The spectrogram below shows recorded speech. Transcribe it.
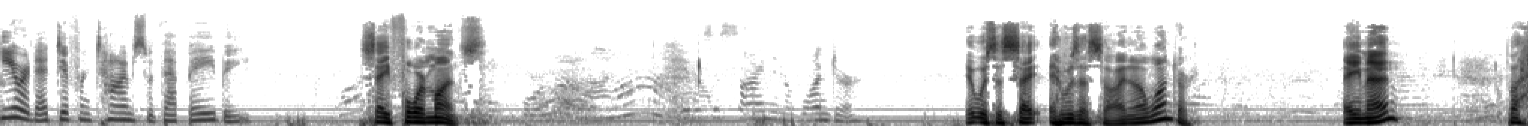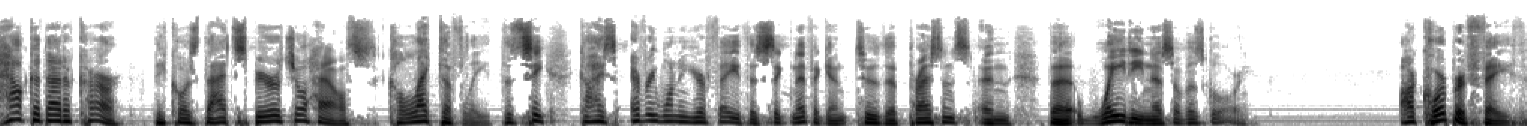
hear it at different times with that baby. Say four months. It was a it was a sign and a wonder. Amen. But how could that occur? Because that spiritual house collectively, the, see, guys, every one of your faith is significant to the presence and the weightiness of His glory. Our corporate faith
